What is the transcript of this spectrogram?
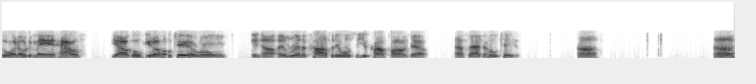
going over the man's house, y'all go get a hotel room and uh, and rent a car so they won't see your car parked out outside the hotel. Huh? Huh?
